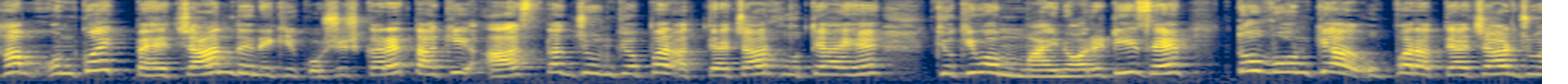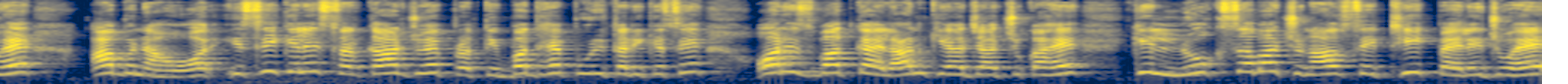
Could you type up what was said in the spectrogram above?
हम उनको एक पहचान देने की कोशिश करें ताकि आज तक जो उनके ऊपर अत्याचार होते आए हैं, क्योंकि वो माइनॉरिटीज हैं तो वो उनके ऊपर अत्याचार जो है अब ना हो। और इसी के लिए सरकार जो है प्रतिबद्ध है पूरी तरीके से। और इस बात का ऐलान किया जा चुका है कि लोकसभा चुनाव से ठीक पहले जो है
